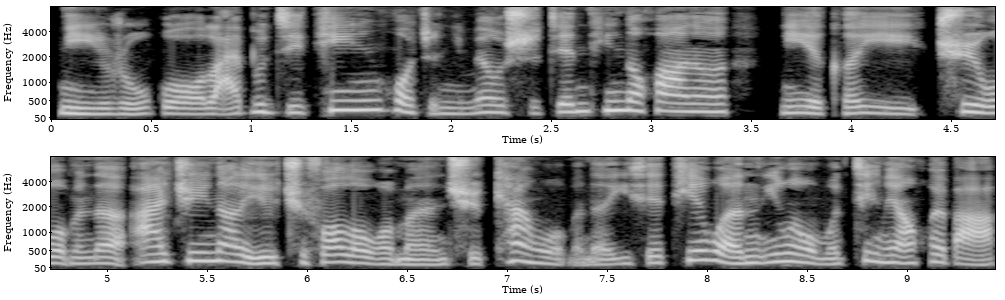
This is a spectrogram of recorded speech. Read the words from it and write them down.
你如果来不及听，或者你没有时间听的话呢，你也可以去我们的 IG 那里去 follow 我们，去看我们的一些贴文，因为我们尽量会把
